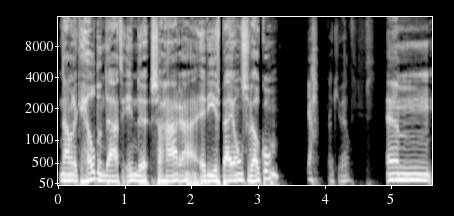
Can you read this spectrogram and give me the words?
Namelijk Heldendaad in de Sahara. Eddy is bij ons, welkom. Ja, dankjewel. Um,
